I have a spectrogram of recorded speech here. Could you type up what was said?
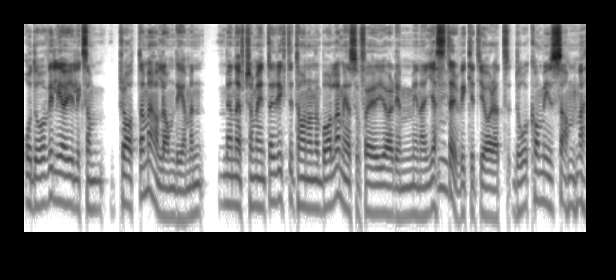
Och då vill jag ju liksom prata med alla om det, men, men eftersom jag inte riktigt har någon att bolla med så får jag göra det med mina gäster, vilket gör att då kommer ju samma,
